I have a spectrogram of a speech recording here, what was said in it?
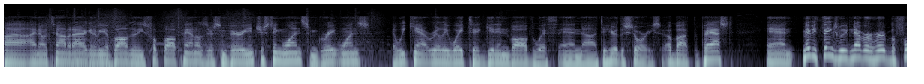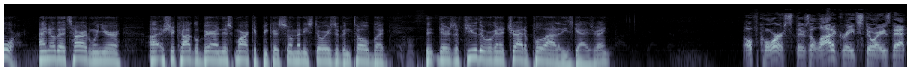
Uh, I know Tom and I are going to be involved in these football panels. There's some very interesting ones, some great ones that we can't really wait to get involved with and uh, to hear the stories about the past and maybe things we've never heard before. I know that's hard when you're Uh, a Chicago Bear in this market because so many stories have been told, but th- there's a few that we're going to try to pull out of these guys, right? Of course, there's a lot of great stories that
